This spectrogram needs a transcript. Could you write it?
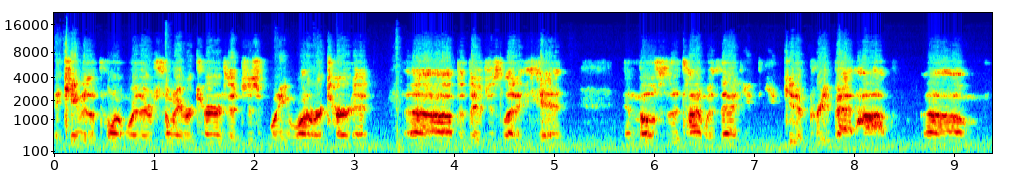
it came to the point where there were so many returners that just when you want to return it, uh, that they would just let it hit and most of the time with that, you you get a pretty bad hop. Um,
